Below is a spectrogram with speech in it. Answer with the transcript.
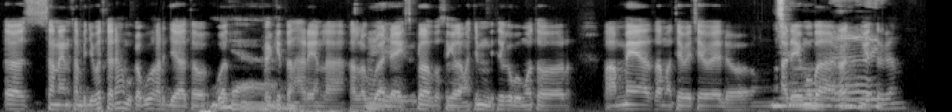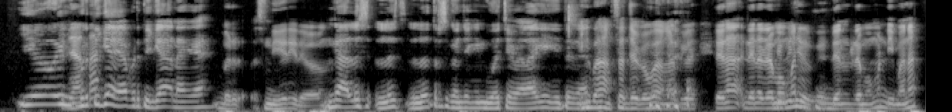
eh, Senin sampai Jumat kadang buka buka kerja atau buat Iya. kegiatan harian lah kalau gue Iya, ada iya. ekskul atau segala macam bisa gue bawa motor pamer sama cewek-cewek dong ada yang mau bareng gitu kan Yo, Ternyata- bertiga ya, bertiga anaknya. Ber sendiri dong. Enggak, lu, lu lu terus goncengin dua cewek lagi gitu Ih kan. bangsat jago banget gue. Dan dan ada momen juga. dan ada momen di mana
